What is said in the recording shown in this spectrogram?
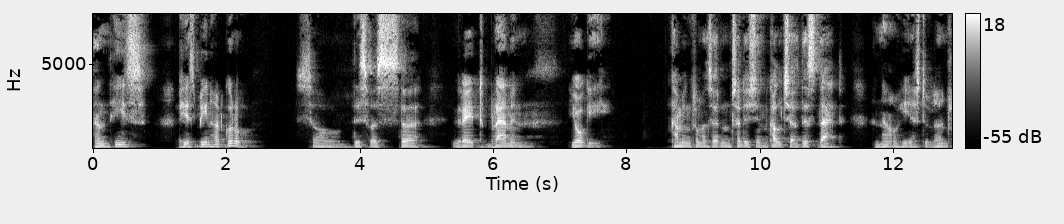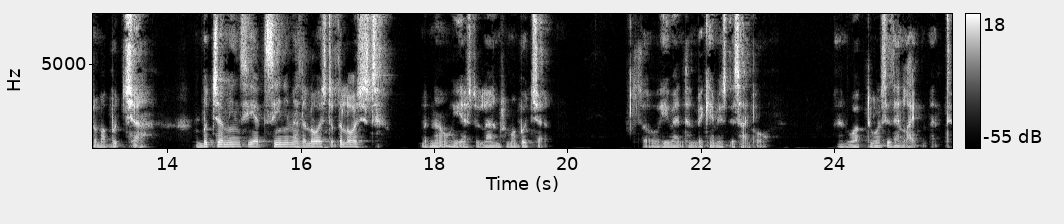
And he's he has been her guru. So this was the great Brahmin yogi coming from a certain tradition, culture, this, that. Now he has to learn from a butcher. Butcher means he had seen him as the lowest of the lowest, but now he has to learn from a butcher. So he went and became his disciple and worked towards his enlightenment.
